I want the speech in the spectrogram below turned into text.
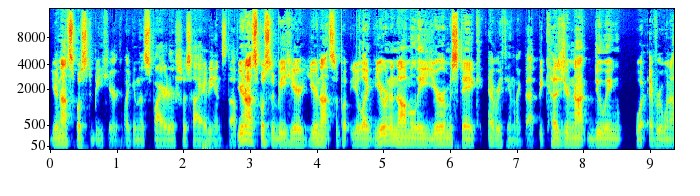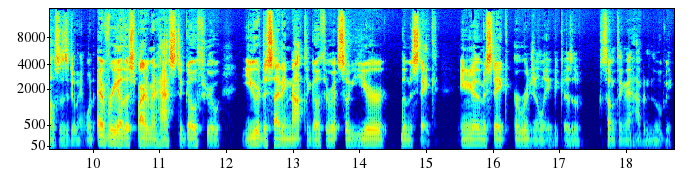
you're not supposed to be here like in the spider society and stuff. You're not supposed to be here. You're not supposed you're like you're an anomaly. You're a mistake. Everything like that. Because you're not doing what everyone else is doing. What every other spider-man has to go through you're deciding not to go through it. So you're the mistake. And you're the mistake originally because of something that happened in the movie.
